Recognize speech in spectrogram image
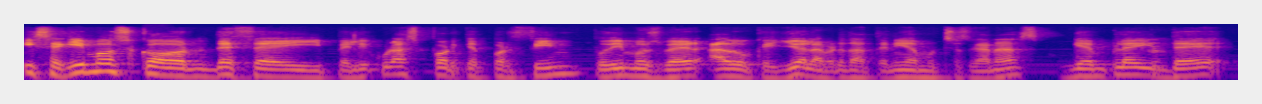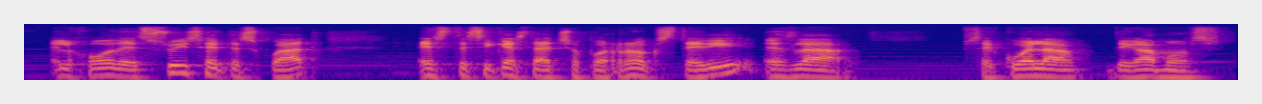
y seguimos con DC y películas porque por fin pudimos ver algo que yo, la verdad, tenía muchas ganas: gameplay de el juego de Suicide Squad. Este sí que está hecho por Rocksteady, es la secuela, digamos,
